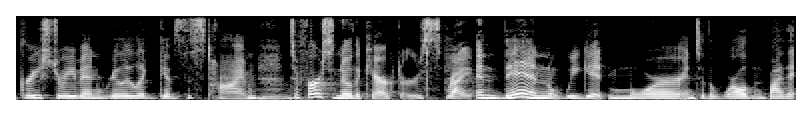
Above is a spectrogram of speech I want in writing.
Grace Draven really like gives us time to first know the characters. Mm-hmm. Right. And then we get more into the world. And by the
